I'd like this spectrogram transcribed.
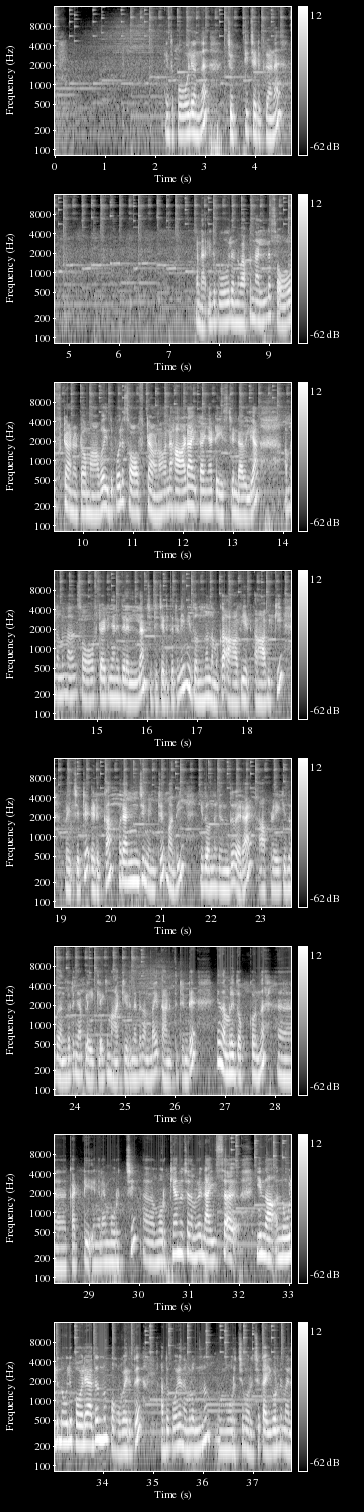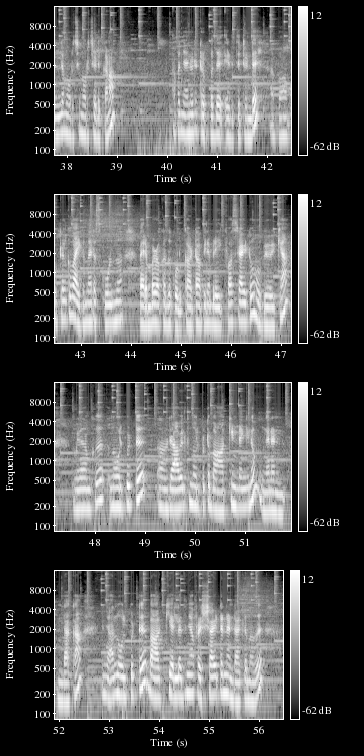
ഇതുപോലെ ഒന്ന് ചുറ്റിച്ചെടുക്കുകയാണ്. അല്ല ഇതുപോലെ ഒന്ന് അപ്പം നല്ല സോഫ്റ്റാണ് കേട്ടോ മാവ്. ഇതുപോലെ സോഫ്റ്റ് നല്ല ഹാർഡായി കഴിഞ്ഞാൽ ടേസ്റ്റ് ഉണ്ടാവില്ല. അപ്പോൾ നമ്മൾ നല്ല സോഫ്റ്റായിട്ട് ഞാൻ ഇതിലെല്ലാം ചുറ്റിച്ചെടുത്തിട്ടുണ്ട്. ഇനി ഇതൊന്നും നമുക്ക് ആവി ആവിക്ക് വെച്ചിട്ട് എടുക്കാം. ഒരു അഞ്ച് മിനിറ്റ് മതി. ഇതൊന്ന് വെന്ത് വരാൻ. അപ്പോഴേക്ക് ഇത് വെന്തിട്ട് ഞാൻ പ്ലേറ്റിലേക്ക് മാറ്റിയിടുന്നുണ്ട്. നന്നായി തണുത്തിട്ടുണ്ട്. ഇനി നമ്മൾ ഇതൊക്കെ ഒന്ന് കട്ടി ഇങ്ങനെ മുറിച്ച് മുറിക്കുകയെന്ന് വെച്ചാൽ നമ്മൾ നൈസ് ഈ നൂൽ നൂൽ പോലെ അതൊന്നും പോവരുത്. അതുപോലെ നമ്മളൊന്ന് മുറിച്ച് മുറിച്ച് കൈകൊണ്ട് നല്ല മുറിച്ച് മുറിച്ചെടുക്കണം. അപ്പം ഞാനൊരു ട്രിപ്പ് ഇത് എടുത്തിട്ടുണ്ട്. അപ്പോൾ കുട്ടികൾക്ക് വൈകുന്നേരം സ്കൂളിൽ നിന്ന് വരുമ്പോഴൊക്കെ അത് കൊടുക്കാം കേട്ടോ. പിന്നെ ബ്രേക്ക്ഫാസ്റ്റ് ആയിട്ടും ഉപയോഗിക്കാം. പിന്നെ നമുക്ക് നൂൽപ്പിട്ട് രാവിലത്തെ നൂൽപ്പിട്ട് ബാക്കി ഉണ്ടെങ്കിലും ഇങ്ങനെ ഉണ്ടാക്കാം. ഞാൻ നൂൽപ്പിട്ട് ബാക്കിയല്ല എല്ലാതും ഞാൻ ഫ്രഷ് ആയിട്ട് തന്നെ ഉണ്ടാക്കുന്നത്.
